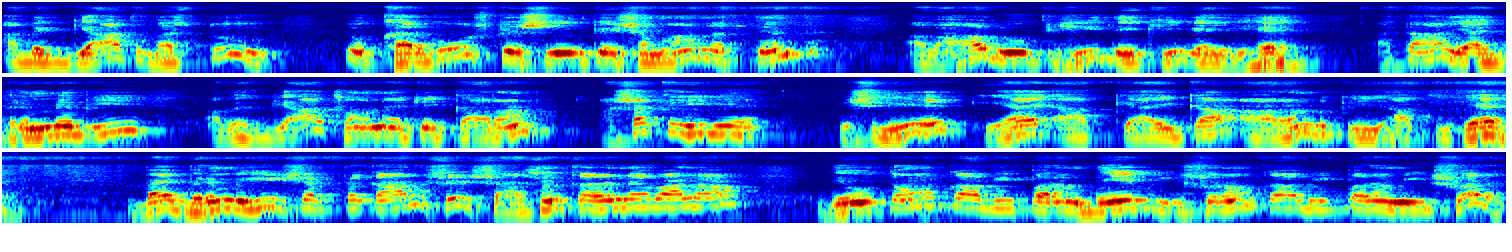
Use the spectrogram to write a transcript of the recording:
अभिज्ञात वस्तु तो खरगोश के सींग के समान अत्यंत अभाव रूप ही देखी गई है। अतः यह ब्रह्म भी अभिज्ञात होने के कारण असत ही है। इसलिए यह आख्यायिका आरंभ की जाती है। वह ब्रह्म ही सब प्रकार से शासन करने वाला, देवताओं का भी परम देव, ईश्वरों का भी परम ईश्वर,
